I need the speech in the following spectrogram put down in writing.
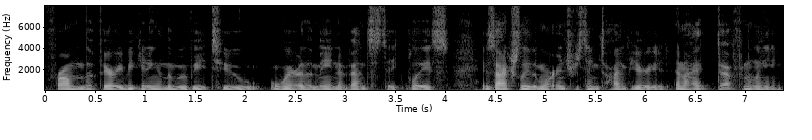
from the very beginning of the movie to where the main events take place is actually the more interesting time period, and I definitely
